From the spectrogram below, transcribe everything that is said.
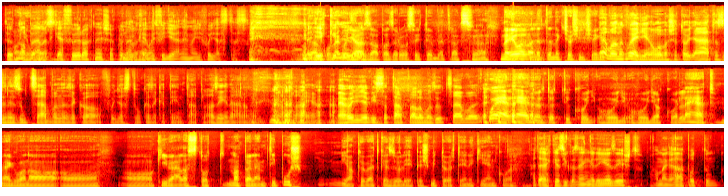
több napelemet kell fölrakni, és akkor nem lehet. kell majd figyelni, hogy fogyasztasz. Egyébként akkor meg ugye azzal pazarolsz, hogy többet raksz fel. Na jól van, hát ennek sosincs vége. Nem, vannak vagy egy ilyen olvasata, hogy át az, az utcában ezek a fogyasztók, ezeket én táplálom, az én áramon táplálja. Mert hogy ugye visszatáplálom az utcában. Akkor el, eldöntöttük, hogy, hogy, hogy akkor lehet, megvan a, a, a kiválasztott napelem típus. Mi a következő lépés, mi történik ilyenkor? Hát elkezdjük az engedélyezést, ha megállapodtunk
